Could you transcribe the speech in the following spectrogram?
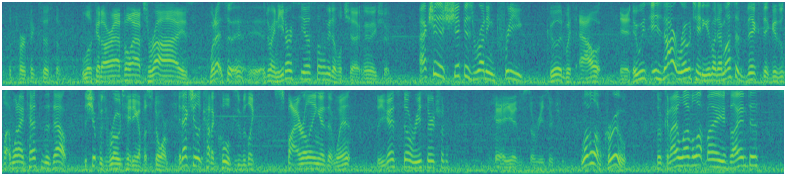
It's a perfect system. Look at our apoaps rise. What, so, uh, do I need RCS? let me double check, let me make sure. Actually, the ship is running pretty good without it. It was, it's not rotating as much. I must have fixed it, because when I tested this out, the ship was rotating up a storm. It actually looked kind of cool, because it was like spiraling as it went. So you guys still researching? Yeah, you guys are still researching. Level up crew. So can I level up my scientists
